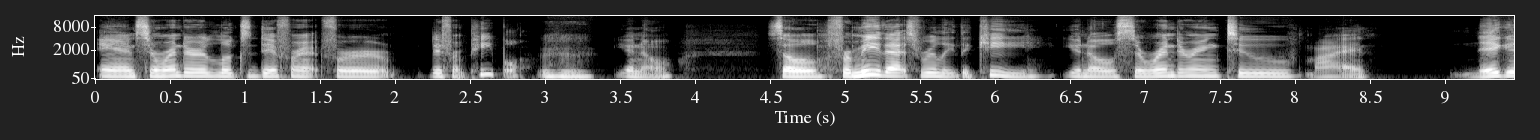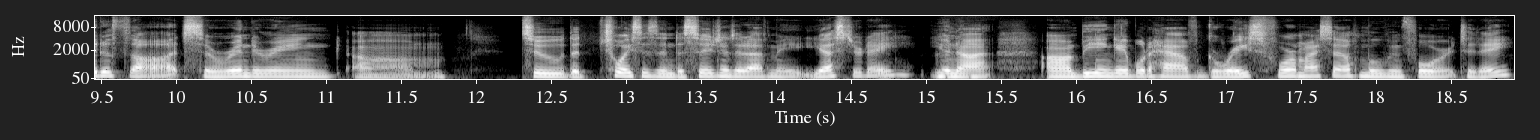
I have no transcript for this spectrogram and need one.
And surrender looks different for different people. hmm you know. So for me, that's really the key, you know, surrendering to my negative thoughts, surrendering um, to the choices and decisions that I've made yesterday, you Mhm. know, um, being able to have grace for myself moving forward today,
